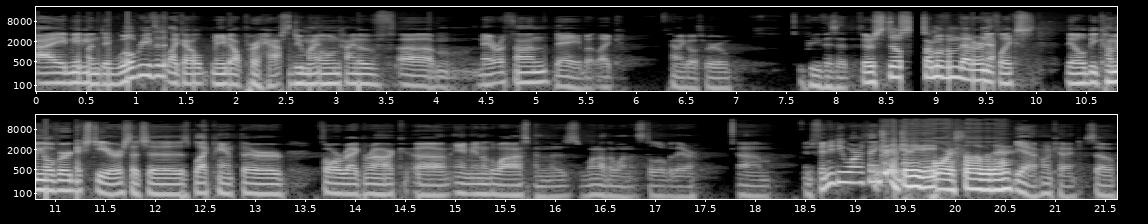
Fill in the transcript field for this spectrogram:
I maybe one day will revisit it. Like I'll maybe I'll perhaps do my own kind of um, marathon day, but like kind of go through, revisit. There's still some of them that are Netflix. They'll be coming over next year, such as Black Panther, Thor Ragnarok, uh, Ant Man and the Wasp, and there's one other one that's still over there. Um, Infinity War, I think. Infinity War is still over there. Yeah. Okay. So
